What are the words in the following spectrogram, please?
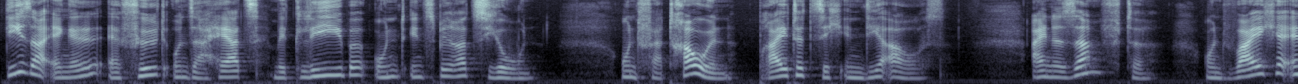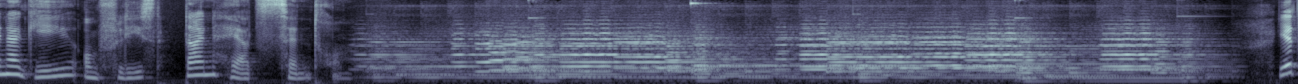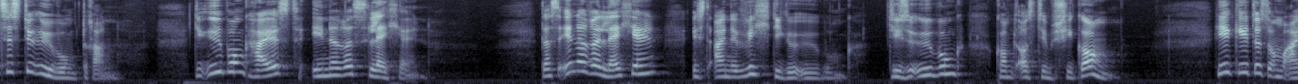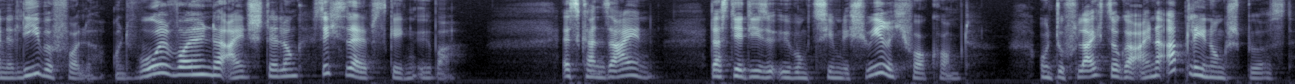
Dieser Engel erfüllt unser Herz mit Liebe und Inspiration. Und Vertrauen breitet sich in dir aus. Eine sanfte und weiche Energie umfließt dein Herzzentrum. Jetzt ist die Übung dran. Die Übung heißt inneres Lächeln. Das innere Lächeln ist eine wichtige Übung. Diese Übung kommt aus dem Qigong. Hier geht es um eine liebevolle und wohlwollende Einstellung sich selbst gegenüber. Es kann sein, dass dir diese Übung ziemlich schwierig vorkommt und du vielleicht sogar eine Ablehnung spürst.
